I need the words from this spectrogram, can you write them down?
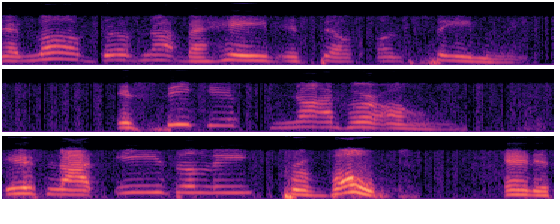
that love does not behave itself unseemly. It seeketh not her own. It is not easily provoked, and it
